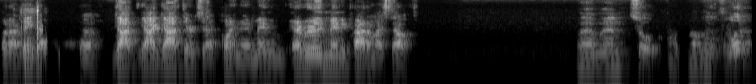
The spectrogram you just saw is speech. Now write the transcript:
But I think that uh, got I got there to that point, and it, made me, it really made me proud of myself. Wow, man. So, what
